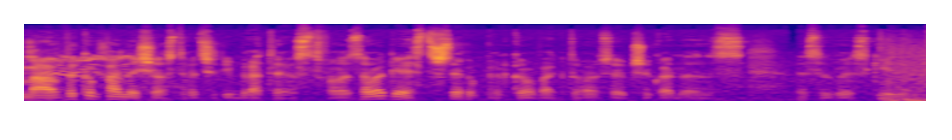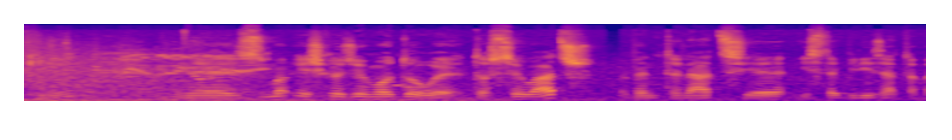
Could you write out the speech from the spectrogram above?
ma wykąpane siostry, czyli braterstwo. Załoga jest czteroperkowa, którą sobie przykłada z sylwejskiej linki. E, jeśli chodzi o moduły, dosyłacz, wentylację i stabilizator.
